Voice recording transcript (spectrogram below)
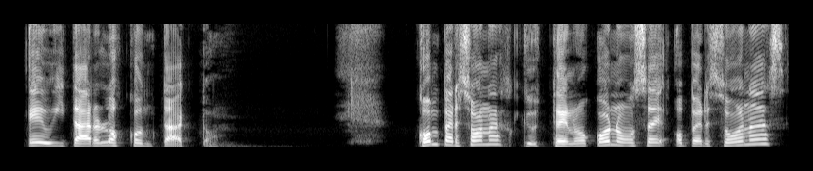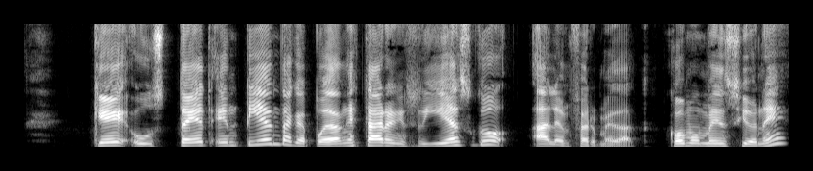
evitar los contactos con personas que usted no conoce o personas que usted entienda que puedan estar en riesgo a la enfermedad. Como mencioné,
